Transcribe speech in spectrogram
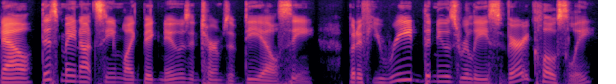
Now, this may not seem like big news in terms of DLC, but if you read the news release very closely,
